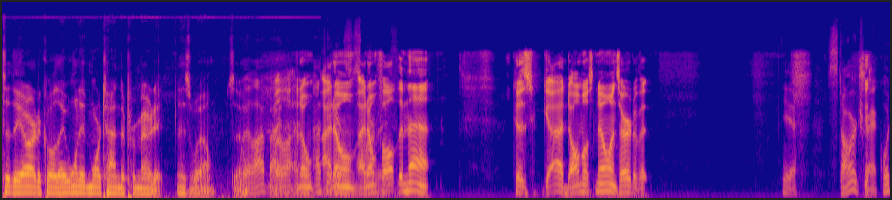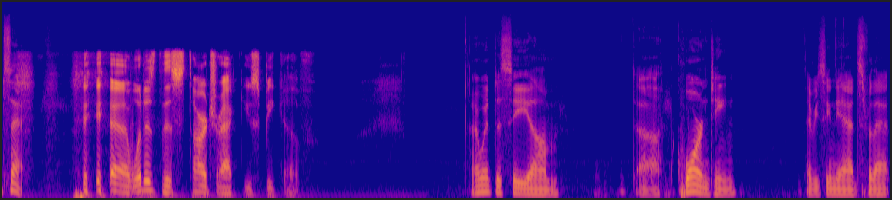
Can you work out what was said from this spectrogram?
to the article, they wanted more time to promote it as well. So well, I buy Well. I don't. think I, don't. I don't fault them that. Because God, almost no one's heard of it. Yeah, Star Trek. What's that? yeah. What is this Star Trek you speak of? I went to see um, uh, Quarantine. Have you seen the ads for that?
